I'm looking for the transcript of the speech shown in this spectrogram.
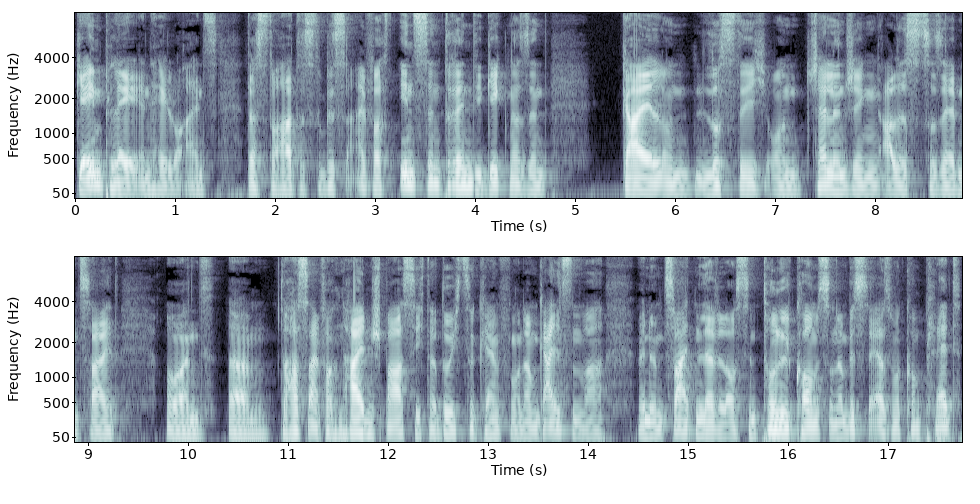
Gameplay in Halo 1, das du hattest. Du bist einfach instant drin, die Gegner sind geil und lustig und challenging, alles zur selben Zeit. Und ähm, du hast einfach einen Heidenspaß, sich da durchzukämpfen. Und am geilsten war, wenn du im zweiten Level aus dem Tunnel kommst und dann bist du erstmal komplett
